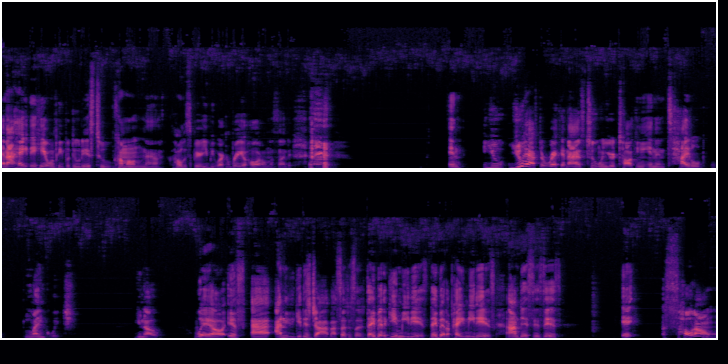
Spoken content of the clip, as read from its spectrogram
And I hate to hear when people do this too. Come on now, Holy Spirit, you be working real hard on a Sunday. and you you have to recognize too when you're talking in entitled language. You know, well, if I I need to get this job by such and such, they better give me this. They better pay me this. I'm this is this. It hold on.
